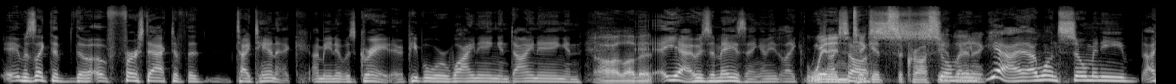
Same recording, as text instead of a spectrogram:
it was like the the first act of the Titanic. I mean, it was great. People were wining and dining, and Oh, I love it. yeah, it was amazing. I mean, like Winning tickets across the so many- yeah, I, I won so many. I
